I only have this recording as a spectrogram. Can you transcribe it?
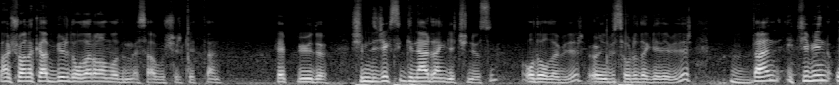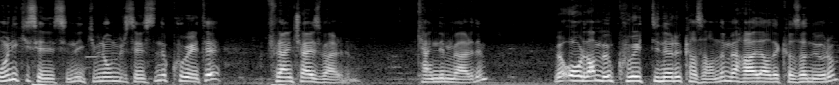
Ben şu ana kadar 1 dolar almadım mesela bu şirketten. Hep büyüdü. Şimdi diyeceksin ki nereden geçiniyorsun? O da olabilir. Öyle bir soru da gelebilir. Ben 2012 senesinde, 2011 senesinde Kuveyt'e franchise verdim. Kendim verdim. Ve oradan böyle Kuveyt dinarı kazandım ve hala da kazanıyorum.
